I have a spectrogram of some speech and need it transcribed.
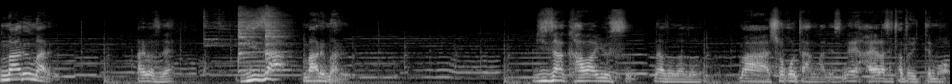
〇〇ありますね。ギザ。〇〇ギザカワユスなどなど。まあショコタンがですね流行らせたと言っても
